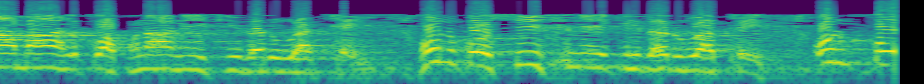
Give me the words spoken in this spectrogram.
اعمال کو اپنانے کی ضرورت ہے، ان کو سیکھنے کی ضرورت ہے، ان کو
